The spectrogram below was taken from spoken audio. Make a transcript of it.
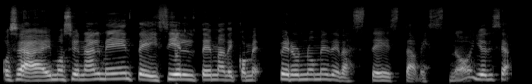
o sea, emocionalmente y sí el tema de comer, pero no me devasté esta vez, ¿no? Yo decía,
